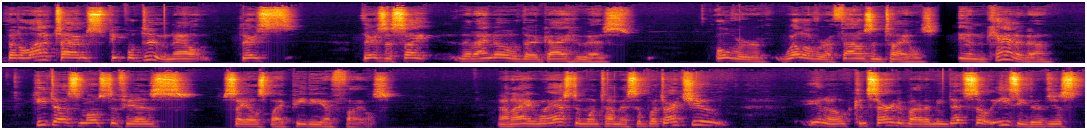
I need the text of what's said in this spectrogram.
But a lot of times people do. Now there's there's a site that I know the guy who has over well over a thousand titles in Canada. He does most of his sales by PDF files. And I asked him one time, I said, But aren't you, you know, concerned about it? I mean, that's so easy to just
